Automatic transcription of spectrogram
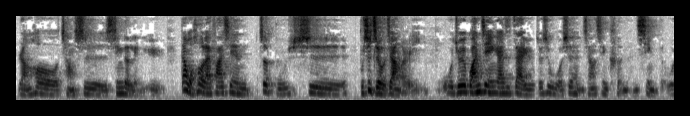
然后尝试新的领域。但我后来发现，这不是不是只有这样而已。我觉得关键应该是在于，就是我是很相信可能性的。我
